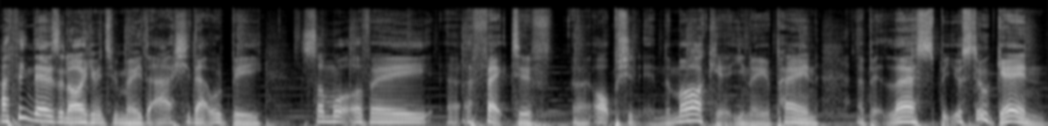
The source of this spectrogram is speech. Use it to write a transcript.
I think there's an argument to be made that actually that would be somewhat of a uh, effective uh, option in the market. You know, you're paying a bit less, but you're still getting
